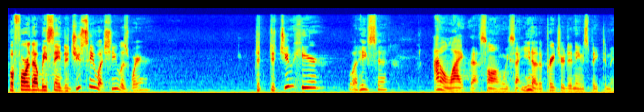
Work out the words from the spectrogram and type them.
before they'll be saying, Did you see what she was wearing? Did, did you hear what he said? I don't like that song we sang. You know, the preacher didn't even speak to me.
